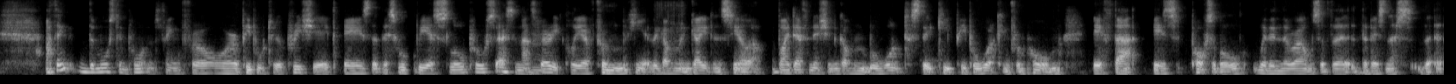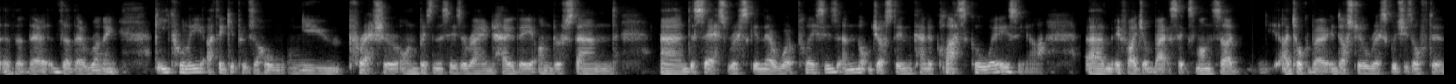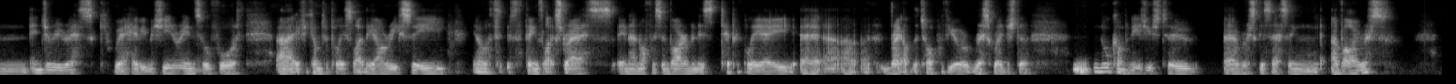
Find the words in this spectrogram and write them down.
I think the most important thing for people to appreciate is that this will be a slow process, and that's mm. very clear from looking at the government guidance. You know, by definition, government will want to stay, keep people working from home if that is possible within the realms of the, the business that, that they're that they're running. Equally, I think it puts a whole new pressure on businesses around how they understand and assess risk in their workplaces and not just in kind of classical ways. You know, Um, if I jump back six months, I'd I talk about industrial risk, which is often injury risk, where heavy machinery and so forth. Uh, if you come to a place like the REC, you know things like stress in an office environment is typically a, a, a, right up the top of your risk register. No company is used to uh, risk assessing a virus.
